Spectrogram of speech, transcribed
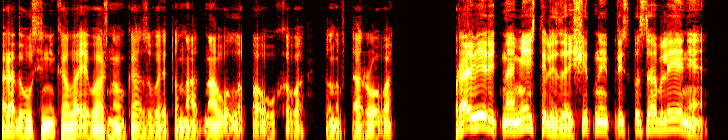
Радовался Николай, важно указывая то на одного Лопоухова, то на второго. Проверить, на месте ли защитные приспособления.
